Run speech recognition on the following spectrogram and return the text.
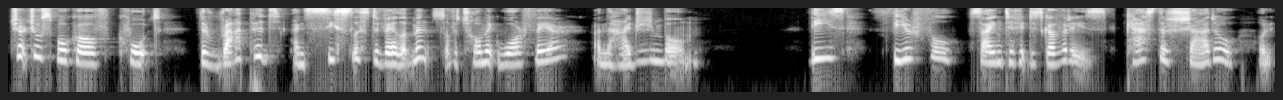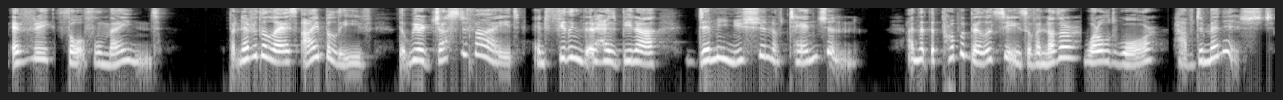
Churchill spoke of, quote, the rapid and ceaseless developments of atomic warfare and the hydrogen bomb. These fearful scientific discoveries cast their shadow on every thoughtful mind but nevertheless, I believe that we are justified in feeling that there has been a diminution of tension and that the probabilities of another world war have diminished,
